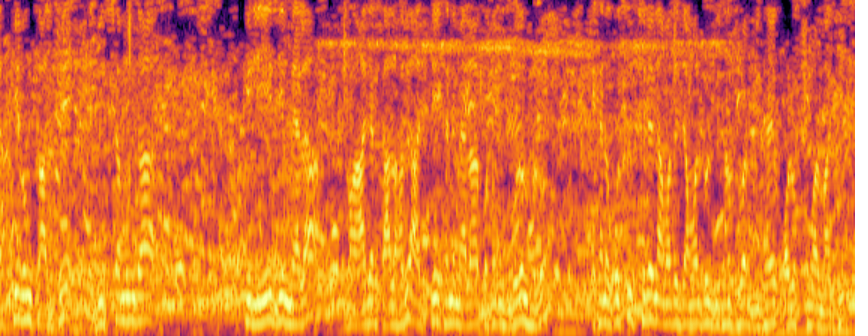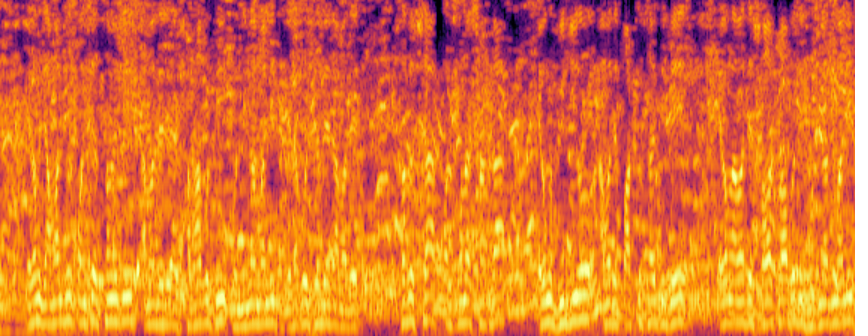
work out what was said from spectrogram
আজকে এবং কালকে বিরসা মুন্ডাকে নিয়ে যে মেলা, এবং আজ আর কাল হবে, আজকে এখানে মেলা প্রথম উদ্বোধন হলো। এখানে উপস্থিত ছিলেন আমাদের জামালপুর বিধানসভার বিধায়ক অলোক কুমার মাঝি এবং জামালপুর পঞ্চায়েত সমিতির আমাদের সভাপতি পূর্ণিমা মালিক, জেলা পরিষদের আমাদের সদস্যা কল্পনা সাঁতরা এবং বিডিও আমাদের পার্থসারথী দে এবং আমাদের সহসভাপতি ভূতনাথ মালিক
